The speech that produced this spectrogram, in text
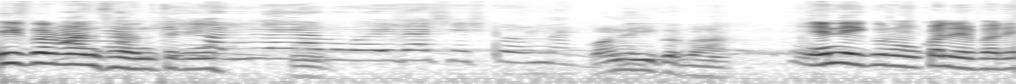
ই করবান সন্তরি শেষ করুন না। কনে ই করবা? এনে করুম কলের পারে।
